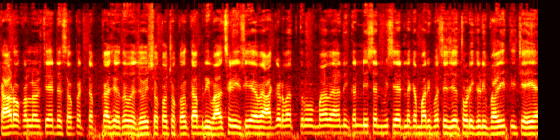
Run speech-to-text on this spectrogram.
કાળો કલર છે અને સફેદ ટપકા છે, તમે જોઈ શકો છો કરકાબરી વાછડી છે. હવે આગળ વાત કરવામાં આવે આની કન્ડિશન વિશે, એટલે કે મારી પાસે જે થોડી ઘણી માહિતી છે એ.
